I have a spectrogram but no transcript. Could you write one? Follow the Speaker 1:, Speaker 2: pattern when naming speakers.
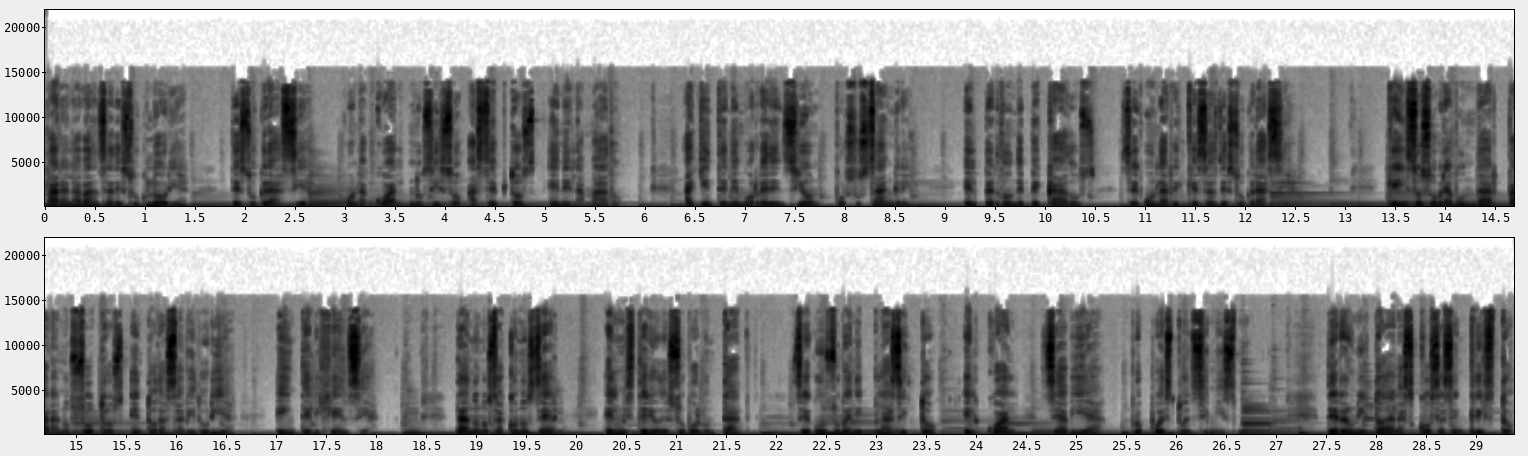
Speaker 1: para alabanza de su gloria, de su gracia, con la cual nos hizo aceptos en el amado, a quien tenemos redención por su sangre, el perdón de pecados, según las riquezas de su gracia, que hizo sobreabundar para nosotros en toda sabiduría e inteligencia, dándonos a conocer el misterio de su voluntad, según su beneplácito, el cual se había propuesto en sí mismo, de reunir todas las cosas en Cristo,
